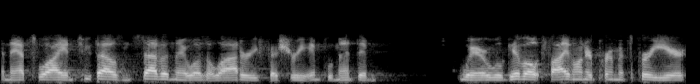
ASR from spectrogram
and that's why in 2007 there was a lottery fishery implemented where we'll give out 500 permits per year.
